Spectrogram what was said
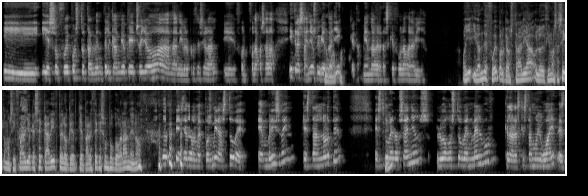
y, eso fue pues totalmente el cambio que he hecho yo a, nivel profesional y fue, una pasada. Y tres años viviendo allí, que también la verdad es que fue una maravilla. Oye, ¿y dónde fue? Porque Australia, lo decimos así, como si fuera yo que sé Cádiz, pero que, parece que es un poco grande, ¿no? Es enorme. Pues mira, estuve en Brisbane, que está al norte, estuve dos años, luego estuve en Melbourne, que la verdad es que está muy guay, es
